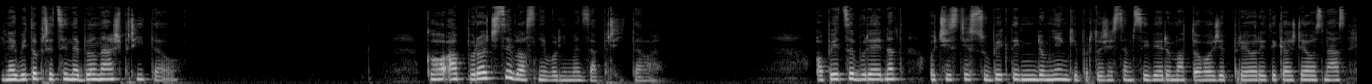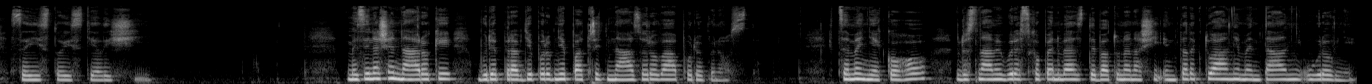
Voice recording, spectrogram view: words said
Jinak by to přeci nebyl náš přítel. Koho a proč si vlastně volíme za přítele? Opět se bude jednat o čistě subjektivní domněnky, protože jsem si vědoma toho, že priority každého z nás se jisto jistě liší. Mezi naše nároky bude pravděpodobně patřit názorová podobnost. Chceme někoho, kdo s námi bude schopen vést debatu na naší intelektuálně mentální úrovni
